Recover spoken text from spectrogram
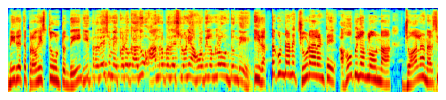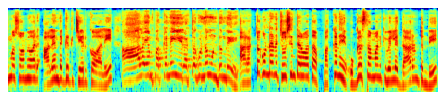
నీరైతే ప్రవహిస్తూ ఉంటుంది. ఈ ప్రదేశం ఎక్కడో కాదు ఆంధ్రప్రదేశ్లోని అహోబిలంలో ఉంటుంది. ఈ రక్తగుండాన్ని చూడాలంటే అహోబిలంలో ఉన్న జ్వాల నరసింహస్వామి వారి ఆలయం దగ్గరికి చేరుకోవాలి. ఆ ఆలయం పక్కనే ఈ రక్తగుండం ఉంటుంది. ఆ రక్తగుండాన్ని చూసిన తర్వాత పక్కనే ఉగ్రస్తంభానికి వెళ్ళే దారి ఉంటుంది.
